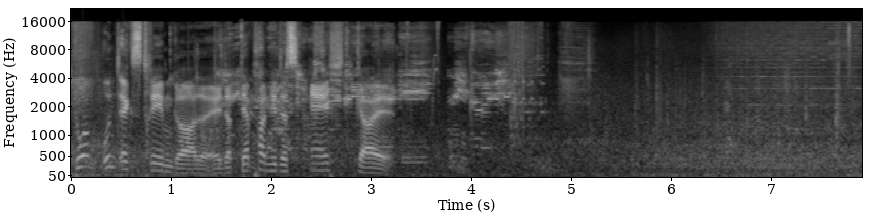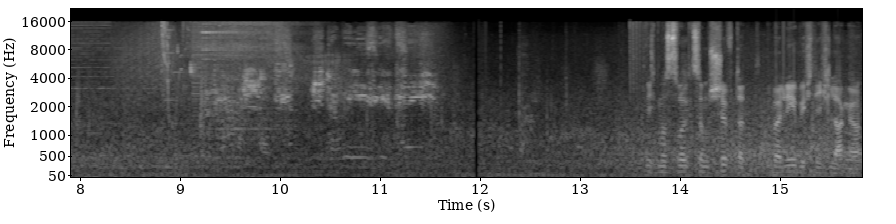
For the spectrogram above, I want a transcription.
Sturm und extrem gerade, ey. Der Planet ist echt geil. Ich muss zurück zum Schiff, das überlebe ich nicht lange.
